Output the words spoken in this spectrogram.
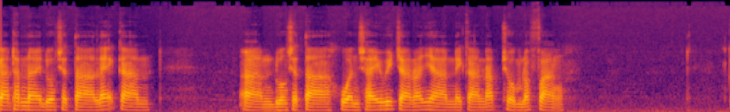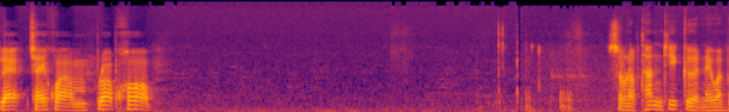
การทำนายดวงชะตาและการ อ่านดวงชะตาควรใช้วิจารณญาณในการรับชมรับฟัง และใช้ความรอบคอบ สำหรับท่านที่เกิดในวันพ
